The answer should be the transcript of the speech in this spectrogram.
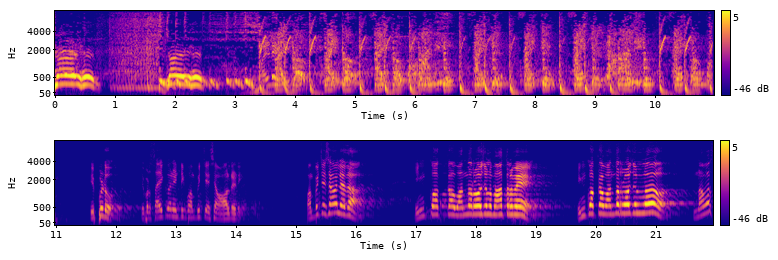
జై హింద్. జై హింద్. మళ్ళీ ఇప్పుడు ఇప్పుడు సైకోని ఇంటికి పంపించేసాం ఆల్రెడీ పంపించేసామా లేదా? ఇంకొక వంద రోజులు మాత్రమే. ఇంకొక వంద రోజుల్లో నవశ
